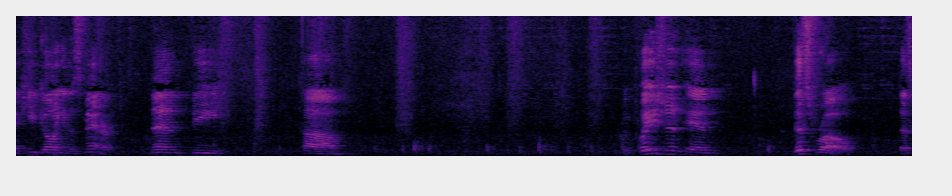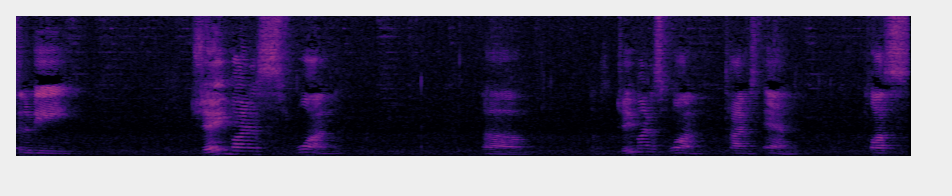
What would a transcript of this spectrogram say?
and keep going in this manner. Then the um, equation in this row, that's going to be j minus 1 um, j minus 1 times n plus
